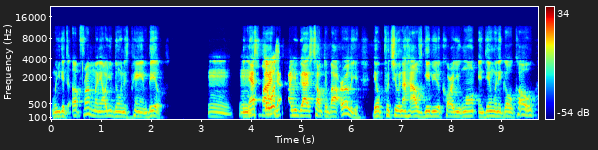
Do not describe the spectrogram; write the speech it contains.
when you get the upfront money, all you're doing is paying bills. Mm. And mm. that's why so that's why you guys talked about earlier. They'll put you in the house, give you the car you want, and then when it go cold,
